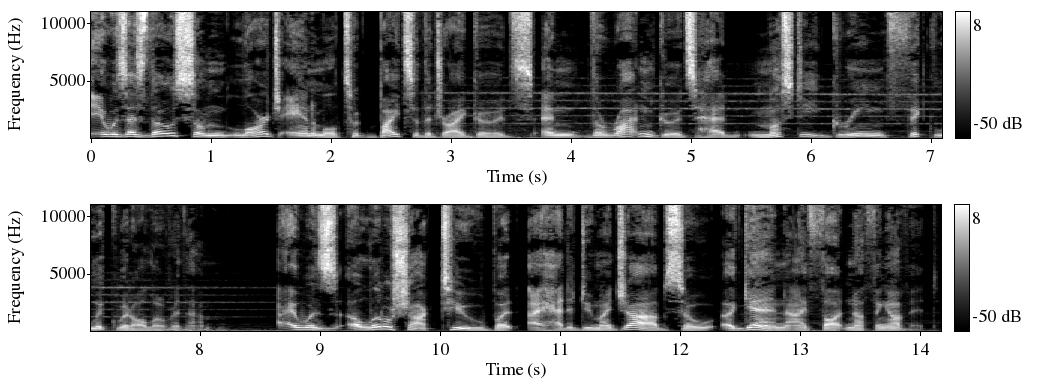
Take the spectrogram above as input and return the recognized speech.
It was as though some large animal took bites of the dry goods, and the rotten goods had musty green thick liquid all over them. I was a little shocked too, but I had to do my job, so again, I thought nothing of it.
